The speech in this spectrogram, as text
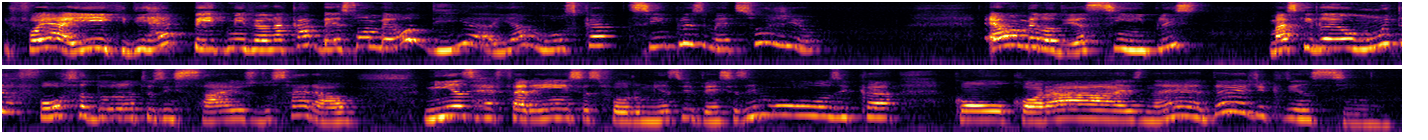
E foi aí que de repente me veio na cabeça uma melodia e a música simplesmente surgiu. É uma melodia simples, mas que ganhou muita força durante os ensaios do sarau. Minhas referências foram minhas vivências em música, com corais, né, desde criancinha.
